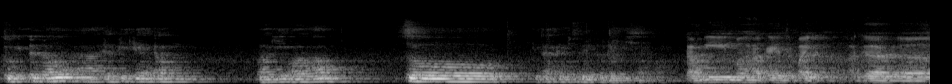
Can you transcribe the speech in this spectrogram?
So kita tahu uh, LPK akan bagi all out. So kita akan cuba terbaik insyaAllah. Kami mengharapkan yang terbaik agar uh,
